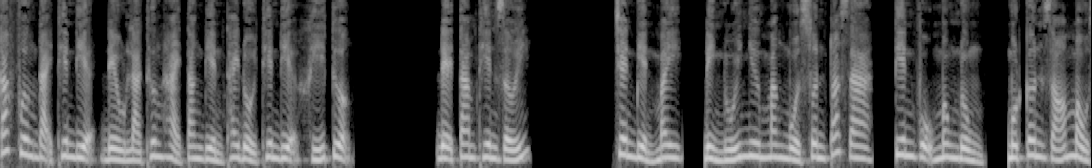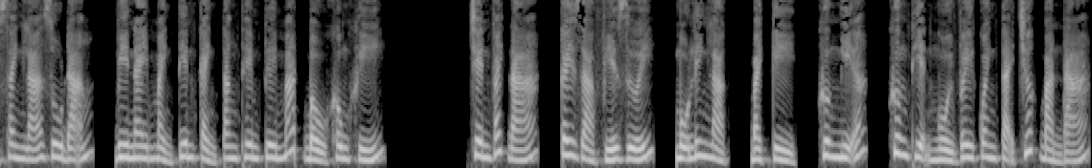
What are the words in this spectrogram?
các phương đại thiên địa đều là thương hải tăng điền thay đổi thiên địa khí tượng. Đệ tam thiên giới. Trên biển mây, đỉnh núi như măng mùa xuân toát ra, tiên vụ mông nùng, một cơn gió màu xanh lá du đãng, vì này mảnh tiên cảnh tăng thêm tươi mát bầu không khí. Trên vách đá, cây già phía dưới, mộ linh lạc, bạch kỳ, khương nghĩa khương thiện ngồi vây quanh tại trước bàn đá.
